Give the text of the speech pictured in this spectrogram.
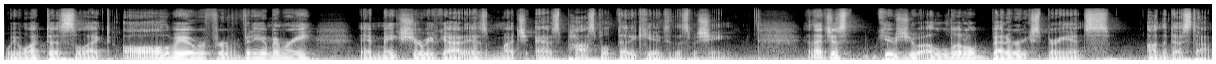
we want to select all the way over for video memory and make sure we've got as much as possible dedicated to this machine. And that just gives you a little better experience on the desktop.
